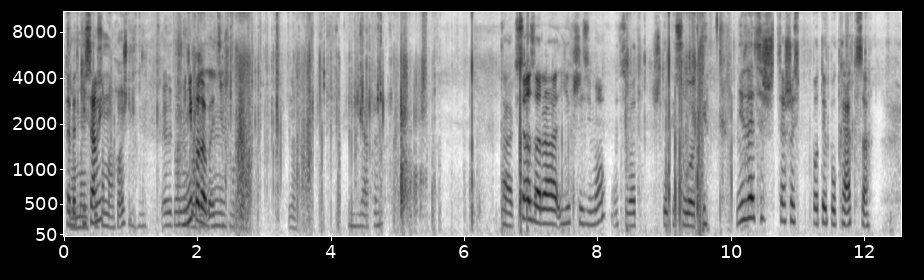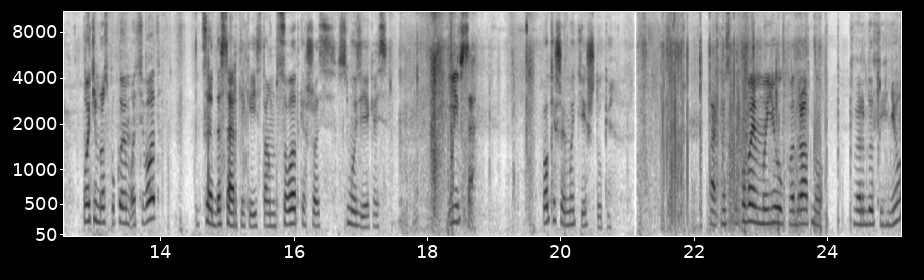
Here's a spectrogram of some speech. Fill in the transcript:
Тебе такий самий? Сама, хочеш? Я такого не Мені подобається. Не смакую. Дякую. Так, все, зараз їх ще з'їмо. Оці от штуки солодкі. Мені здається, що це щось по типу кекса. Потім розпакуємо оці от. Це десерт якийсь, там солодке щось, смузі якесь. І все. Поки що йому ті штуки. Так, розпаковуємо мою квадратну тверду фігню.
